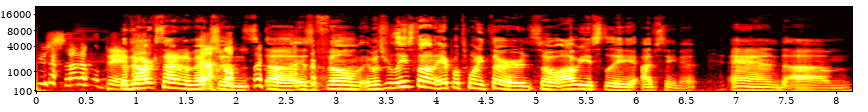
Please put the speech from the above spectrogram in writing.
You son of a bitch. The Dark Side of Dimensions Oh uh, is a film. It was released on April 23rd, so obviously I've seen it. And um,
